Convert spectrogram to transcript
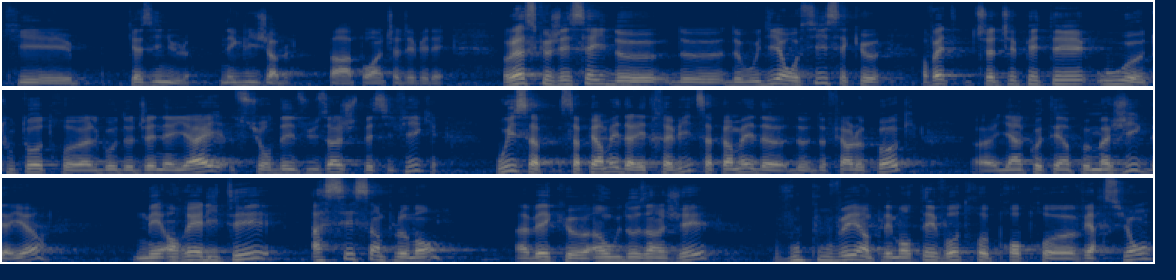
qui est quasi nul, négligeable par rapport à ChatGPT. Donc là, ce que j'essaye de, vous dire aussi, c'est que en fait, ChatGPT ou euh, tout autre algo de Gen AI, sur des usages spécifiques, oui, ça, permet d'aller très vite, ça permet de, faire le POC. Euh, il y a un côté un peu magique d'ailleurs, mais en réalité, assez simplement, avec euh, un ou deux ingés, vous pouvez implémenter votre propre version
